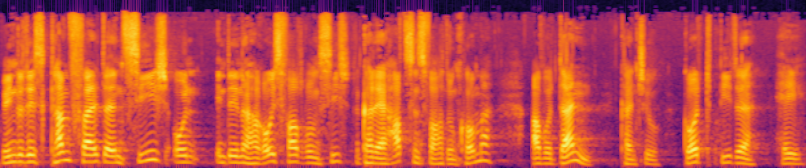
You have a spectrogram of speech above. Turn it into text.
wenn du das Kampffeld dann siehst und in den Herausforderungen siehst, dann kann eine Herzensverhärtung kommen. Aber dann kannst du Gott bitten, hey,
